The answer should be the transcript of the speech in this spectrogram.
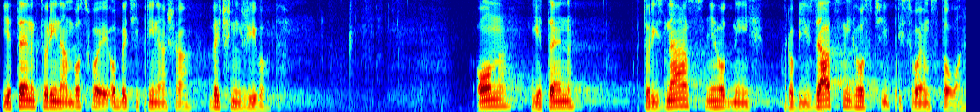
je ten, ktorý nám vo svojej obeti prináša väčší život. On je ten, ktorý z nás, nehodných, robí vzácných hostí pri svojom stole.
